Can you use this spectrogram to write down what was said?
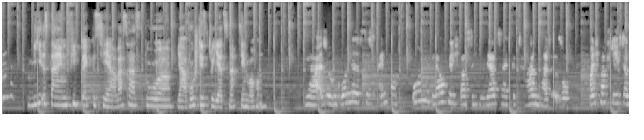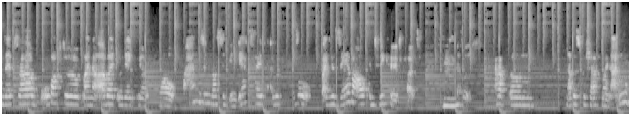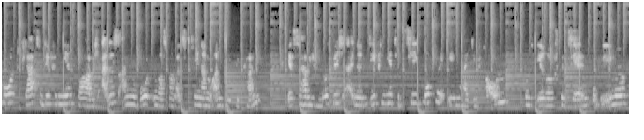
Wie ist dein Feedback bisher? Was hast du, ja, wo stehst du jetzt nach zehn Wochen? Ja, also im Grunde ist es einfach unglaublich, was sich in der Zeit getan hat. Also manchmal stehe ich dann selbst da, beobachte meine Arbeit und denke mir, wow, Wahnsinn, was sich in der Zeit alles so bei mir selber auch entwickelt hat. Mhm. Also ich habe ähm, hab es geschafft, mein Angebot klar zu definieren. Vorher habe ich alles angeboten, was man als Trainer nur anbieten kann. Jetzt habe ich wirklich eine definierte Zielgruppe, eben halt die Frauen und ihre speziellen Probleme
